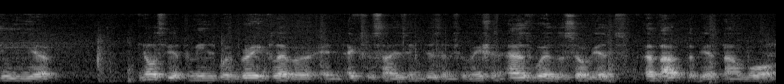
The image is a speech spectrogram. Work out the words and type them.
The uh, North Vietnamese were very clever in exercising disinformation, as were the Soviets, about the Vietnam War.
